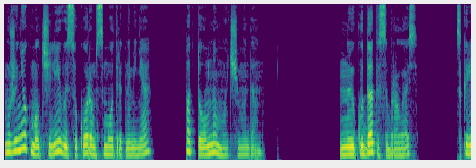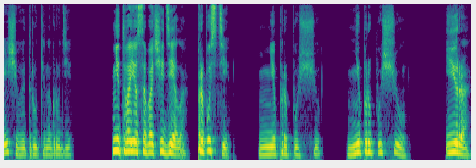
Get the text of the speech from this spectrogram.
Муженек молчаливый с укором смотрит на меня, потом на мой чемодан. «Ну и куда ты собралась?» Скрещивает руки на груди. «Не твое собачье дело! Пропусти!» «Не пропущу! Не пропущу! Ира,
